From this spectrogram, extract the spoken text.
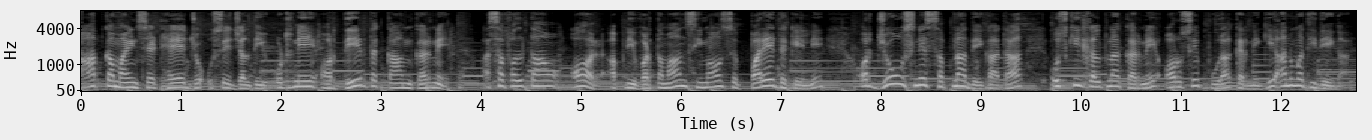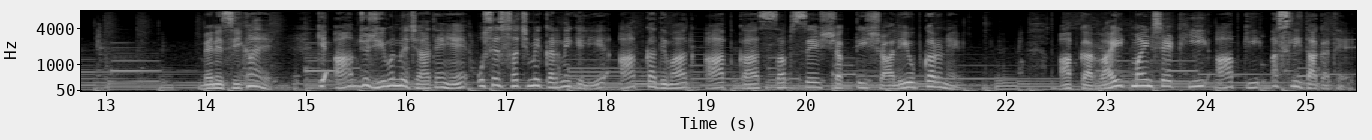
आपका माइंडसेट है जो उसे जल्दी उठने और देर तक काम करने, असफलताओं और अपनी वर्तमान सीमाओं से परे धकेलने और जो उसने सपना देखा था, उसकी कल्पना करने और उसे पूरा करने की अनुमति देगा। मैंने सीखा है कि आप जो जीवन में चाहते हैं, उसे सच में करने के लिए आपका दिमाग आपका सबसे शक्तिशाली उपकरण है। आपका राइट माइंडसेट ही आपकी असली ताकत है।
